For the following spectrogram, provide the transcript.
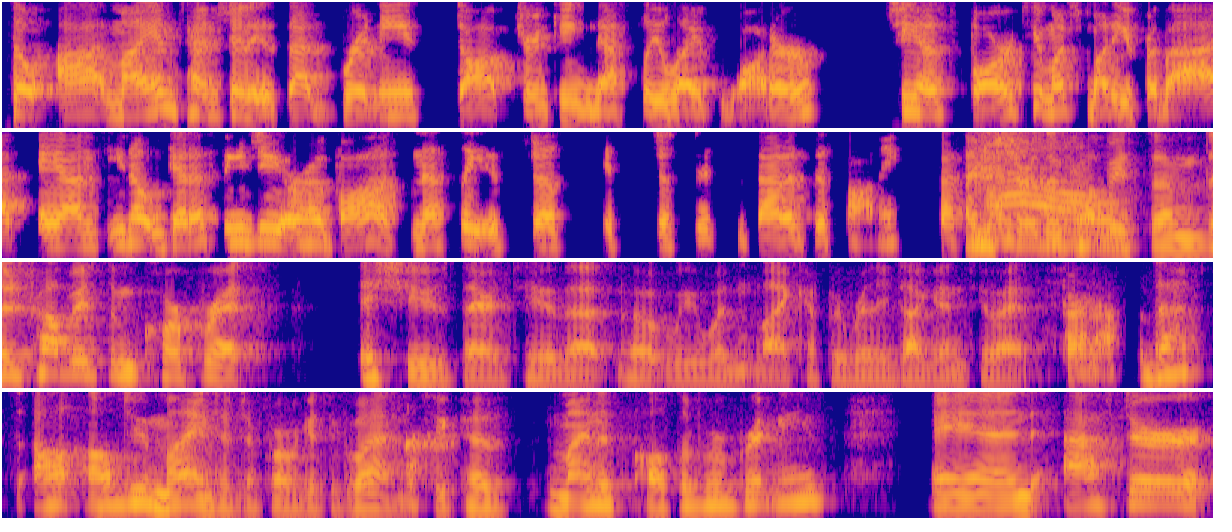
So uh, my intention is that Britney stop drinking Nestle Life water. She has far too much money for that, and you know, get a Fiji or a Voss. Nestle is just it's just as bad as Dasani. That's I'm my- sure there's probably some there's probably some corporate issues there too that uh, we wouldn't like if we really dug into it. fair enough. That's I'll I'll do mine before we get to Gwen because mine is also for Britney's. And after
